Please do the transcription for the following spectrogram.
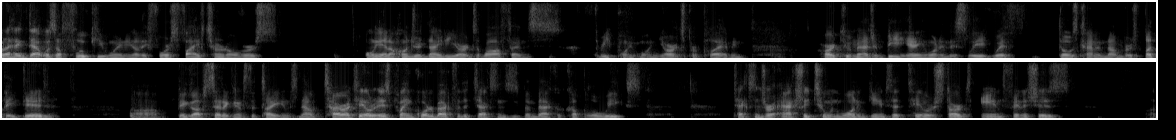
But I think that was a fluky win. You know, they forced five turnovers, only had 190 yards of offense, 3.1 yards per play. I mean, hard to imagine beating anyone in this league with those kind of numbers, but they did. Uh, big upset against the Titans. Now, Tyrod Taylor is playing quarterback for the Texans. He's been back a couple of weeks. Texans are actually two and one in games that Taylor starts and finishes. Uh,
